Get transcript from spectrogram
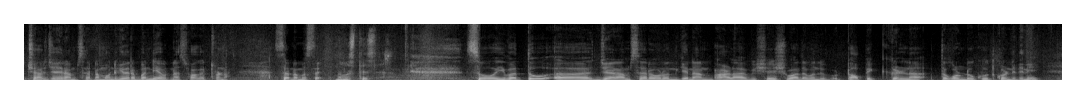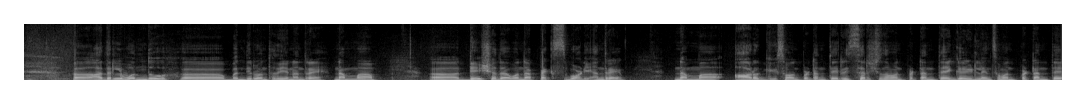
ಎಚ್ ಆರ್ ಜಯರಾಮ್ ಸರ್ ನಮ್ಮೊಂದಿಗಿದ್ದಾರೆ ಬನ್ನಿ ಅವ್ರನ್ನ ಸ್ವಾಗತಿಸೋಣ. ಸರ್ ನಮಸ್ತೆ. ನಮಸ್ತೆ ಸರ್. ಸೊ ಇವತ್ತು ಜಯರಾಮ್ ಸರ್ ಅವರೊಂದಿಗೆ ನಾನು ಭಾಳ ವಿಶೇಷವಾದ ಒಂದು ಟಾಪಿಕ್ಗಳನ್ನ ತಗೊಂಡು ಕೂತ್ಕೊಂಡಿದ್ದೀನಿ. ಅದರಲ್ಲಿ ಒಂದು ಬಂದಿರುವಂಥದ್ದು ಏನಂದರೆ ನಮ್ಮ ದೇಶದ ಒಂದು ಅಪೆಕ್ಸ್ ಬಾಡಿ ಅಂದರೆ ನಮ್ಮ ಆರೋಗ್ಯಕ್ಕೆ ಸಂಬಂಧಪಟ್ಟಂತೆ ರಿಸರ್ಚ್ ಸಂಬಂಧಪಟ್ಟಂತೆ ಗೈಡ್ಲೈನ್ ಸಂಬಂಧಪಟ್ಟಂತೆ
